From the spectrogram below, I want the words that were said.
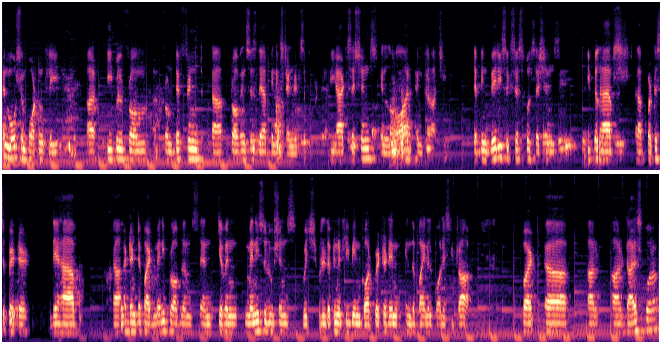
and most importantly, uh, people from from different uh, provinces they have been extended support. We had sessions in Lahore and Karachi. They've been very successful sessions. People have uh, participated. They have uh, identified many problems and given many solutions, which will definitely be incorporated in, in the final policy draft. But uh, our, our diaspora,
